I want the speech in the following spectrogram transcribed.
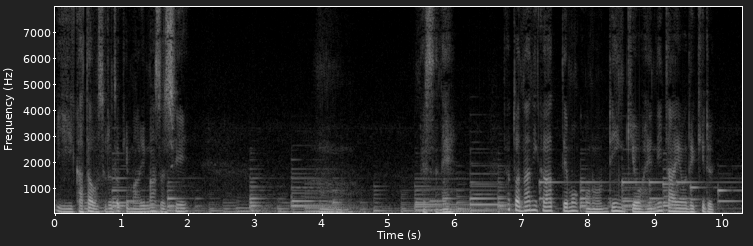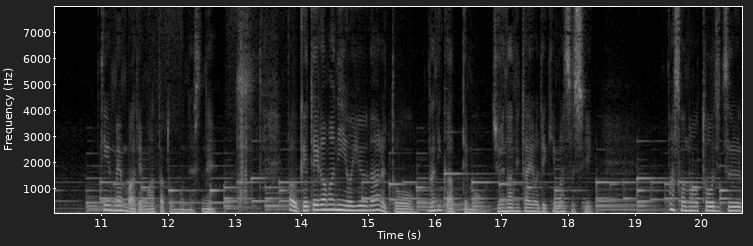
い方をする時もありますし。うん。ですね。あとは何かあってもこの臨機応変に対応できるっていうメンバーでもあったと思うんですね。やっぱ受け手側に余裕があると何かあっても柔軟に対応できますし、まあ、その当日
